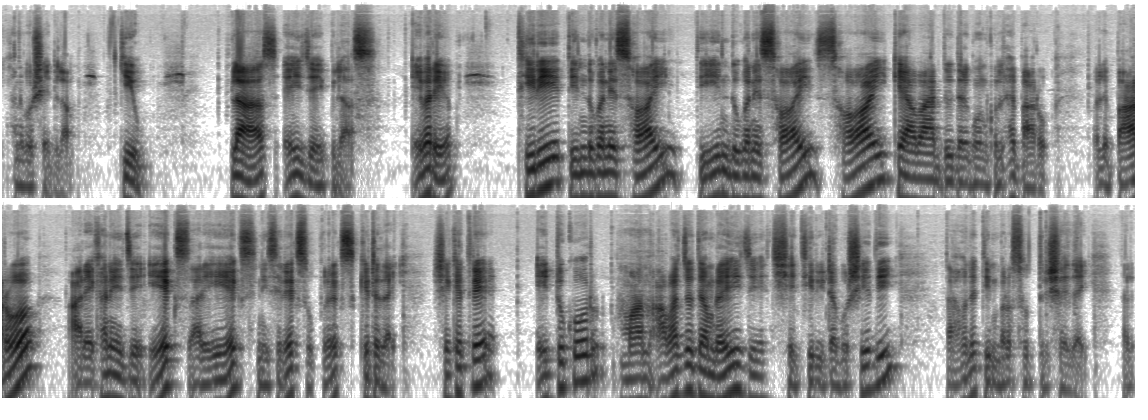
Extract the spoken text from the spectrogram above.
এখানে বসিয়ে দিলাম কিউব প্লাস এই যে প্লাস। এবারে থ্রি তিন দোকানে ছয়, তিন দোকানে ছয়, ছয়কে আবার দুই দ্বারা গুণ করলে হয় বারো। তাহলে বারো আর এখানে যে এক্স আর এই এক্স নিচের এক্স উপর এক্স কেটে যায় সেক্ষেত্রে এইটুকুর মান আবার যদি আমরা এই যে সেই থ্রিটা বসিয়ে দিই, তাহলে তিন বারো ছত্রিশ হয়ে যায়। তাহলে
